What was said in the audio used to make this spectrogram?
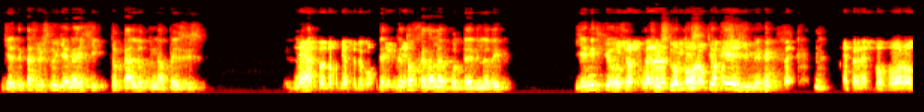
γιατί τα Χριστούγεννα έχει το καλό του να παίζεις. Ναι, αυτό δεν το έχω πιάσει εγώ. Δεν, δεν το έχω καταλάβει ποτέ. Δηλαδή, γεννήθηκε ο, ο Χριστούλης και τι έγινε. Έπαιρνες το δώρο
